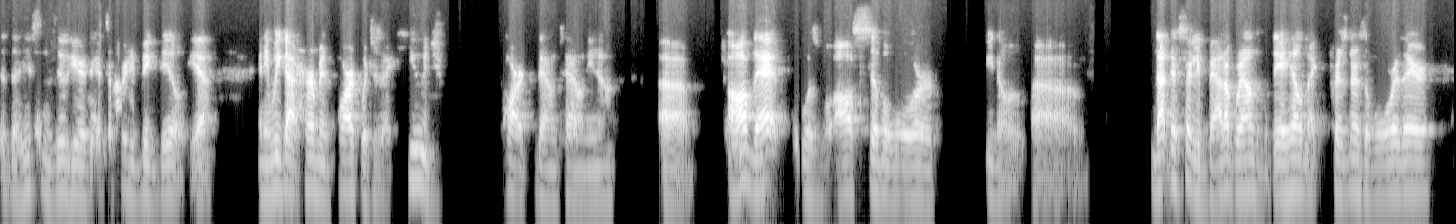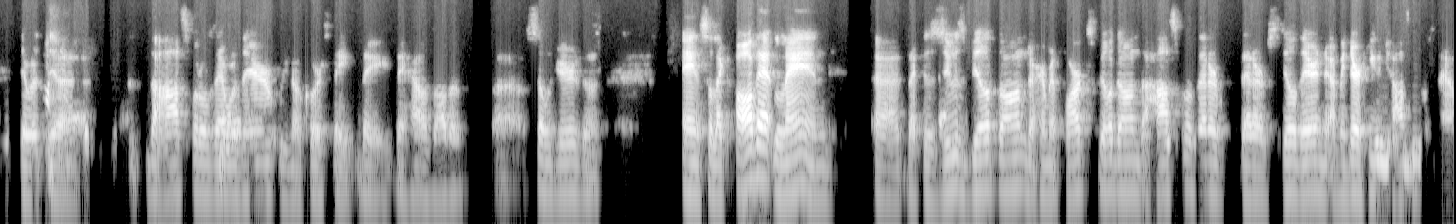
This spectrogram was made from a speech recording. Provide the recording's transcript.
the Houston Zoo here, it's a pretty big deal. Yeah, and then we got Hermann Park, which is a huge park downtown. You know, uh, all that was all Civil War. You know, uh, not necessarily battlegrounds, but they held like prisoners of war there. There were the the hospitals that were there. You know, of course, they they they housed all the uh, soldiers. and and so like all that land uh, that the zoo's built on, the Hermann Park's built on, the hospitals that are that are still there. And I mean, they're huge mm-hmm. hospitals now,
